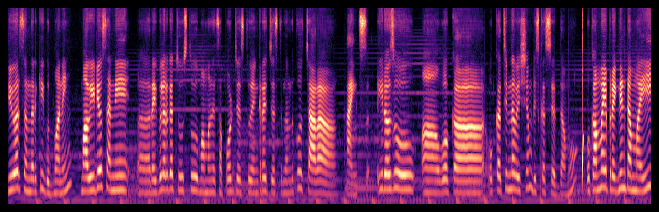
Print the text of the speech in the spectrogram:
వ్యూవర్స్ అందరికీ గుడ్ మార్నింగ్. మా వీడియోస్ అన్ని రెగ్యులర్గా చూస్తూ మమ్మల్ని సపోర్ట్ చేస్తూ ఎంకరేజ్ చేస్తున్నందుకు చాలా థ్యాంక్స్ ఈరోజు ఒక ఒక చిన్న విషయం డిస్కస్ చేద్దాము. ఒక అమ్మాయి ప్రెగ్నెంట్ అమ్మాయి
